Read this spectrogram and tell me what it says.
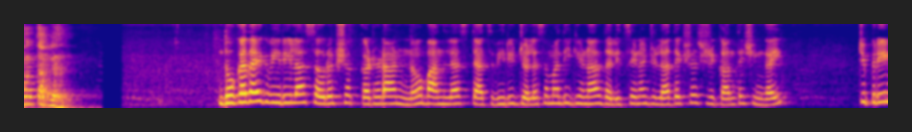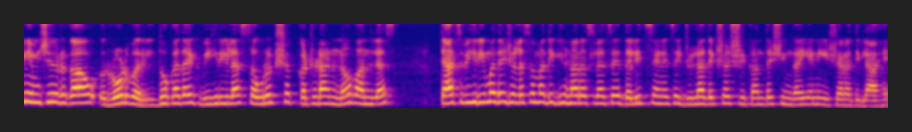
फक्त आपल्यासाठी. धोकादायक विहिरीला संरक्षक कठडा न बांधल्यास त्याच विहिरीत जलसमाधी घेणार दलित सेना जिल्हाध्यक्ष श्रीकांत शिंगाई. चिपरी निमशिरगाव रोडवरील धोकादायक विहिरीला संरक्षक कठडा न बांधल्यास त्याच विहिरीमध्ये जलसमाधी घेणार असल्याचे दलित सेनेचे जिल्हाध्यक्ष श्रीकांत शिंगाई यांनी इशारा दिला आहे.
